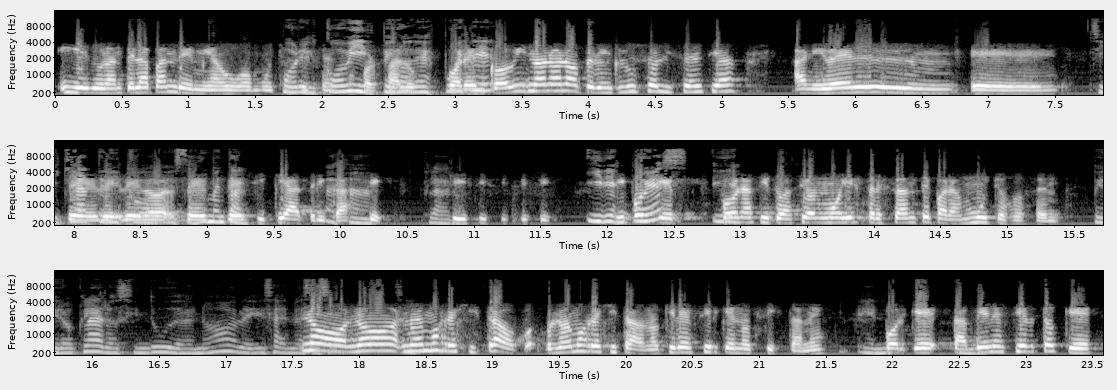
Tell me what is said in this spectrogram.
Y durante la pandemia hubo muchas Por el COVID, por pero después Por el COVID, no, no, no, pero incluso licencias a nivel eh, de, psiquiátrica, sí. sí. Sí, sí, sí, ¿Y después, porque fue una situación muy estresante para muchos docentes. Pero claro, sin duda, ¿no? no, no, no hemos registrado, no hemos registrado, no quiere decir que no existan, ¿eh? Porque también es cierto que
